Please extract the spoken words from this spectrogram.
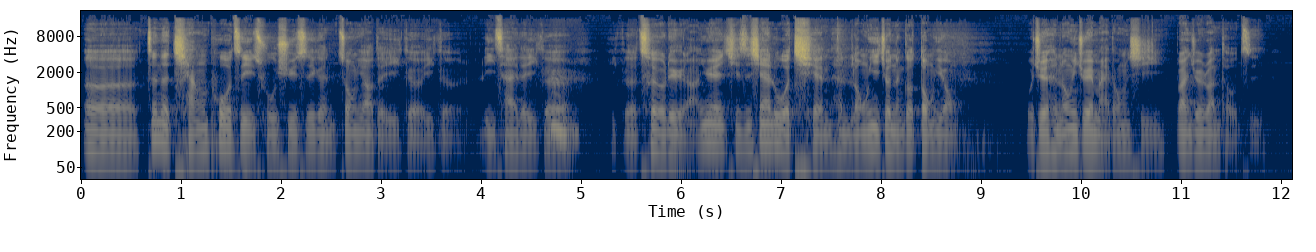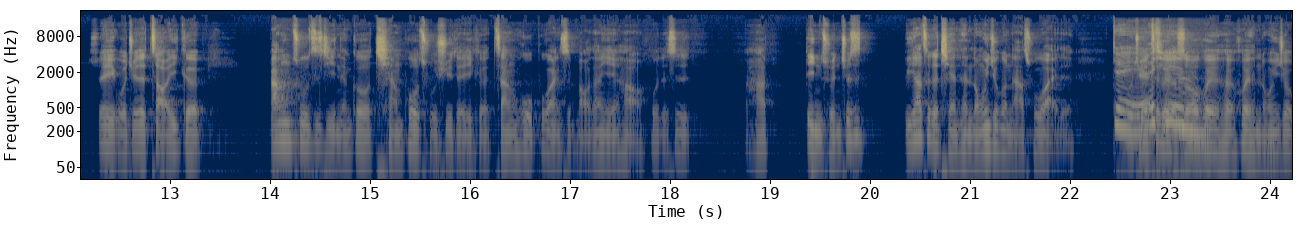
呃，真的强迫自己储蓄是一个很重要的一个一个理财的一个、嗯、一个策略啊。因为其实现在如果钱很容易就能够动用，我觉得很容易就会买东西，不然就会乱投资。所以我觉得找一个帮助自己能够强迫储蓄的一个账户，不管是保单也好，或者是把它定存，就是不要这个钱很容易就给我拿出来的。对，我觉得这个有时候会会会很容易就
